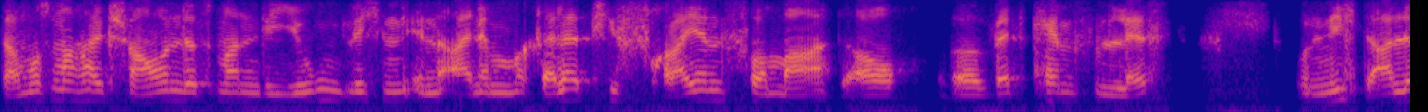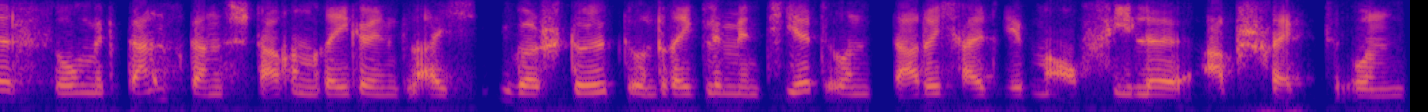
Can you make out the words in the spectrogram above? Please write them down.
da muss man halt schauen, dass man die Jugendlichen in einem relativ freien Format auch äh, wettkämpfen lässt und nicht alles so mit ganz, ganz starren Regeln gleich überstülpt und reglementiert und dadurch halt eben auch viele abschreckt. Und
